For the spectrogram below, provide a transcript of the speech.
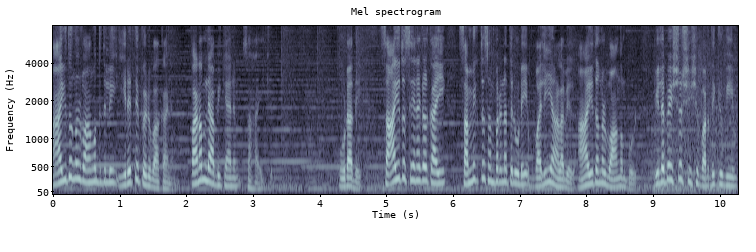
ആയുധങ്ങൾ വാങ്ങുന്നതിലെ ഇരട്ടിപ്പ് ഒഴിവാക്കാനും പണം ലാഭിക്കാനും സഹായിക്കും. കൂടാതെ സായുധ സേനകൾക്കായി സംയുക്ത സംഭരണത്തിലൂടെ വലിയ അളവിൽ ആയുധങ്ങൾ വാങ്ങുമ്പോൾ വിലപേശ ശേഷി വർദ്ധിക്കുകയും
